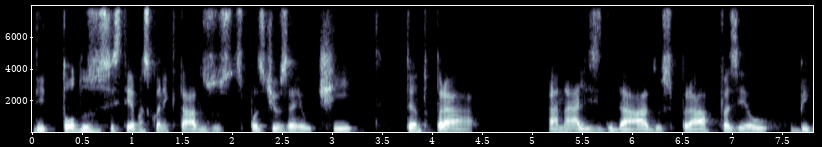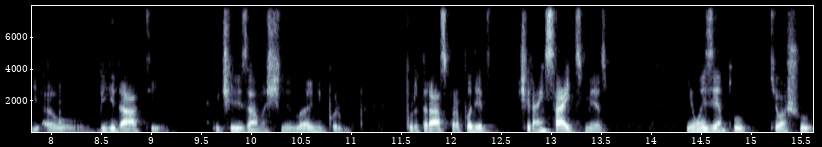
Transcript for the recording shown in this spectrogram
de todos os sistemas conectados, os dispositivos IoT, tanto para análise de dados, para fazer o big, o big Data e utilizar machine learning por, por trás, para poder tirar insights mesmo. E um exemplo que eu acho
